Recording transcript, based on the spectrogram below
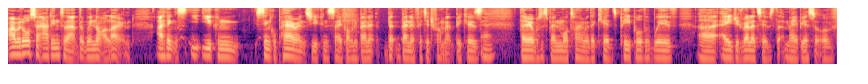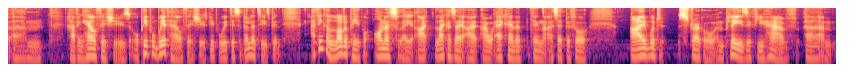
I would also add into that that we're not alone. I think you can single parents, you can say probably bene- benefited from it because yeah. they're able to spend more time with their kids. People with uh, aged relatives that maybe are sort of um, having health issues, or people with health issues, people with disabilities. But I think a lot of people, honestly, I like I say, I, I will echo the thing that I said before. I would struggle, and please, if you have um,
